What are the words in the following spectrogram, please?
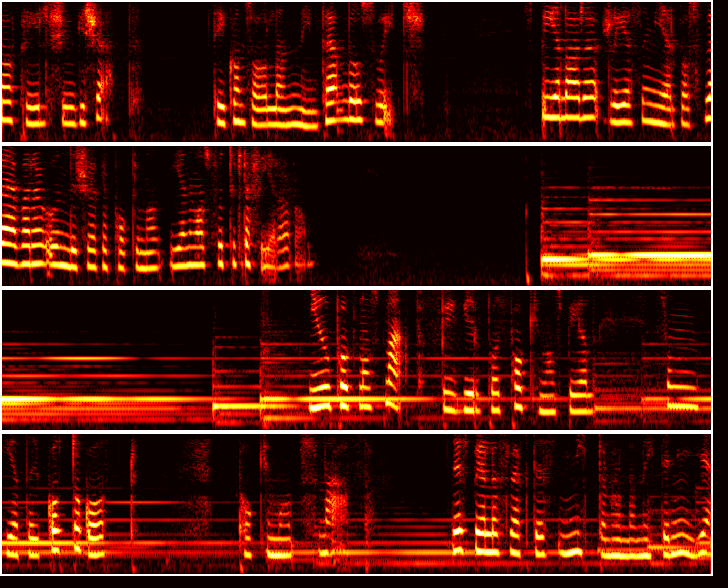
april 2021 till konsolen Nintendo Switch. Spelare reser med hjälp av svävare och undersöker Pokémon genom att fotografera dem. New Pokémon Snap bygger på ett Pokémon-spel som heter Gott och Gott Pokémon Snap. Det spelet släpptes 1999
